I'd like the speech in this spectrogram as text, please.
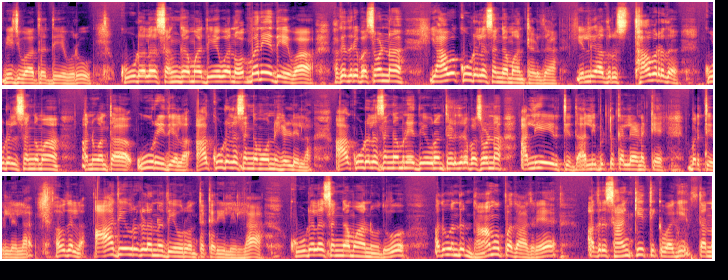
ನಿಜವಾದ ದೇವರು. ಕೂಡಲ ಸಂಗಮ ದೇವನೊಬ್ಬನೇ ದೇವ. ಹಾಗಾದರೆ ಬಸವಣ್ಣ, ಯಾವ ಕೂಡಲ ಸಂಗಮ ಅಂತ ಹೇಳ್ದ? ಎಲ್ಲಿಯಾದರೂ ಸ್ಥಾವರದ ಕೂಡಲ ಸಂಗಮ ಅನ್ನುವಂಥ ಊರು ಇದೆಯಲ್ಲ, ಆ ಕೂಡಲ ಸಂಗಮವನ್ನು ಹೇಳಲಿಲ್ಲ. ಆ ಕೂಡಲ ಸಂಗಮನೇ ದೇವರು ಅಂತ ಹೇಳಿದ್ರೆ ಬಸವಣ್ಣ ಅಲ್ಲಿಯೇ ಇರ್ತಿದ್ದ, ಅಲ್ಲಿ ಬಿಟ್ಟು ಕಲ್ಯಾಣಕ್ಕೆ ಬರ್ತಿರಲಿಲ್ಲ. ಹೌದಲ್ಲ, ಆ ದೇವರುಗಳನ್ನು ದೇವರು ಅಂತ ಕರೀಲಿಲ್ಲ. ಕೂಡಲ ಸಂಗಮ ಅನ್ನೋದು, ಅದು ಒಂದು ನಾಮಪದ ಆದರೆ ಅದರ ಸಾಂಕೇತಿಕವಾಗಿ ತನ್ನ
